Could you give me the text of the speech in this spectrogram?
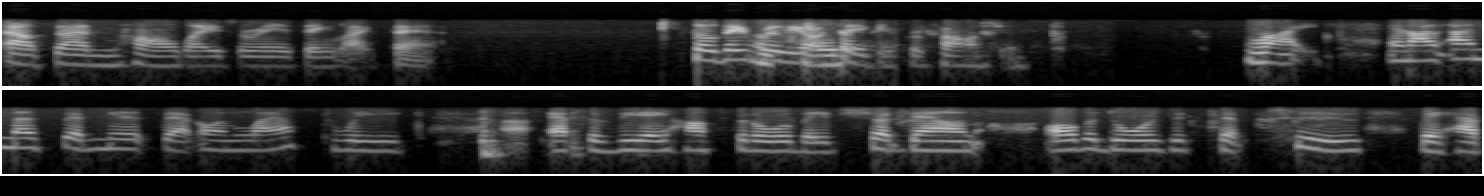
outside in the hallways or anything like that. So they really okay. are taking precautions. Right. And I, I must admit that on last week uh, at the VA hospital, they've shut down all the doors except two. They have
